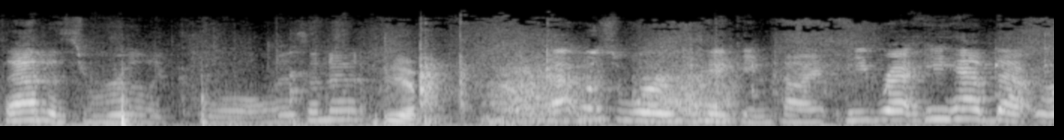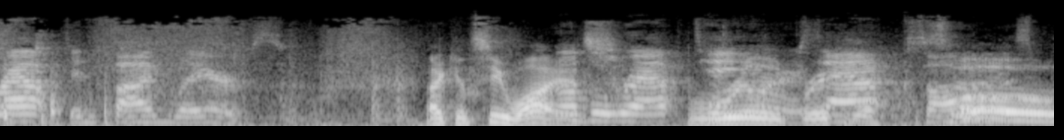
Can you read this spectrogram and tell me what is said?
That is really cool, isn't it? Yep. That was worth taking time. He he had that wrapped in five layers. I can see why. It's Bubble wrap, really tape, breakable. sacks, all. Whoa.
